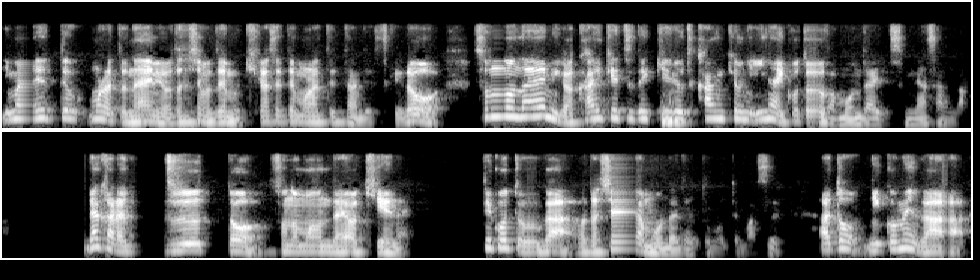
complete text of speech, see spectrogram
今言ってもらった悩み、私も全部聞かせてもらってたんですけど、その悩みが解決できる環境にいないことが問題です、皆さんが。だからずっとその問題は消えない。ってことが私は問題だと思ってます。あと2個目が、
